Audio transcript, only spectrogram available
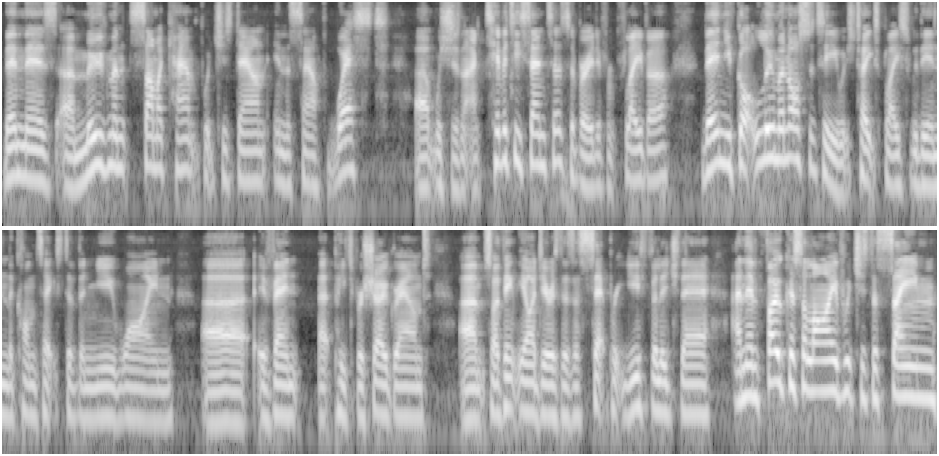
Then there's a Movement Summer Camp, which is down in the southwest. Um, which is an activity centre, so very different flavour. Then you've got Luminosity, which takes place within the context of the New Wine uh, event at Peterborough Showground. Um, so I think the idea is there's a separate youth village there, and then Focus Alive, which is the same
